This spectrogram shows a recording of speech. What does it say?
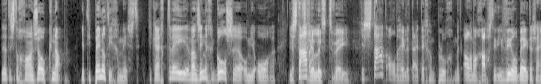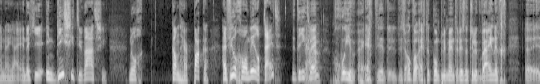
Dat is toch gewoon zo knap. Je hebt die penalty gemist. Je krijgt twee waanzinnige goals eh, om je oren. Je het staat, verschil is twee. je staat al de hele tijd tegen een ploeg met allemaal gasten die veel beter zijn dan jij. En dat je je in die situatie nog kan herpakken. Hij viel gewoon weer op tijd, de 3-2. Ja, goeie, echt, het is ook wel echt een compliment. Er is natuurlijk weinig, eh,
